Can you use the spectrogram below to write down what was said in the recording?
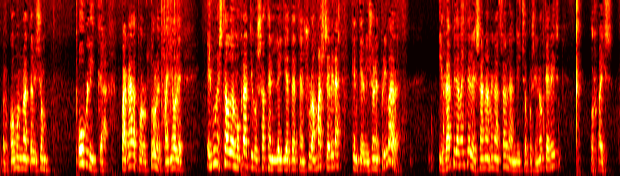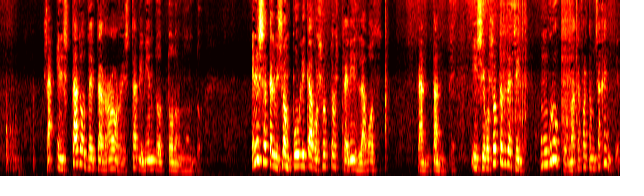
pero ¿cómo en una televisión pública, pagada por todos los españoles, en un Estado democrático se hacen leyes de censura más severas que en televisiones privadas? Y rápidamente les han amenazado, le han dicho, pues si no queréis, os vais. O sea, en estado de terror está viviendo todo el mundo. En esa televisión pública vosotros tenéis la voz cantante. Y si vosotros decís un grupo, no hace falta mucha gente.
